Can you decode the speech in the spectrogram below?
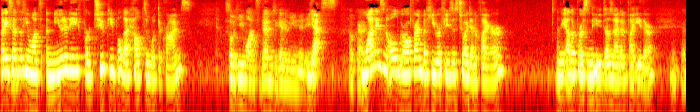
But he says that he wants immunity for two people that helped him with the crimes. so he wants them to get immunity. Yes. Okay. One is an old girlfriend, but he refuses to identify her. And the other person he doesn't identify either. Okay.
